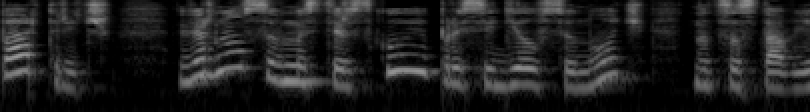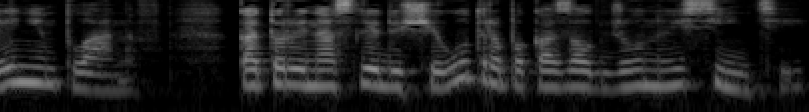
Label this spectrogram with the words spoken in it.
Партридж вернулся в мастерскую и просидел всю ночь над составлением планов, которые на следующее утро показал Джону и Синтии,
